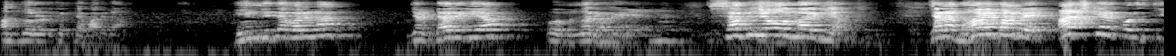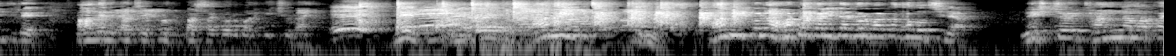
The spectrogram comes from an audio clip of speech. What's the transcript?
আন্দোলন করতে পারে না। হিন্দিতে বলে না যে, ডর গিয়া ও মর গিয়া। সবই ও মর গিয়া। যারা ভয় পাবে আজকের পরিস্থিতিতে তাদের কাছে প্রত্যাশা করবার কিছু নাই। আমি আমি কোনো হটকারিতা করবার কথা বলছি না। নিশ্চয়ই ঠান্ডা মাথা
